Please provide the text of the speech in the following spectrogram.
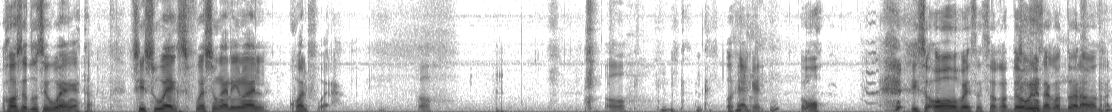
José, tú sí juegas en esta. Si su ex fuese un animal, ¿cuál fuera? Oh. Oh. O sea, aquel. Oh. Hizo oh dos veces, se acordó de una y se acordó de la otra.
